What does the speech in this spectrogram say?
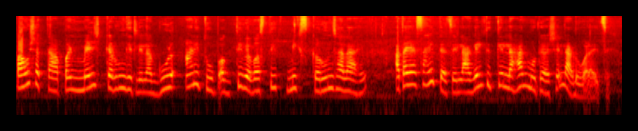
पाहू शकता आपण मेल्ट करून घेतलेला गूळ आणि तूप अगदी व्यवस्थित मिक्स करून झाला आहे. आता या साहित्याचे लागेल तितके लहान मोठे असे लाडू वळायचे.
